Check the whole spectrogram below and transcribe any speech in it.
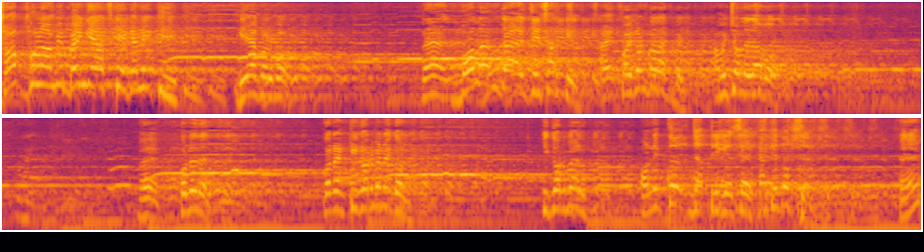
সবগুলো আমি ভেঙে আজকে এখানে কি? গিয়া করব। হ্যাঁ বলেন যা- স্যারকে। কয় ঘণ্টা লাগবে? আমি চলে যাব। হ্যাঁ করে দেন। করেন, কি করবেন এখন? কি করবেন? অনেক তো যাত্রী গেছে। কাকে ধরছেন? হ্যাঁ?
